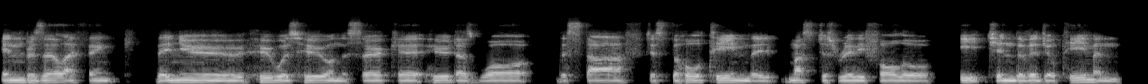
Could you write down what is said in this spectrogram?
in Brazil, I think they knew who was who on the circuit, who does what, the staff, just the whole team. They must just really follow each individual team and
